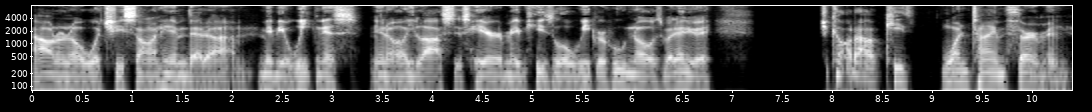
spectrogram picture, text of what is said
I don't know what she saw in him that um, maybe a weakness. You know, he lost his hair. Maybe he's a little weaker. Who knows? But anyway, she called out Keith one time Thurman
